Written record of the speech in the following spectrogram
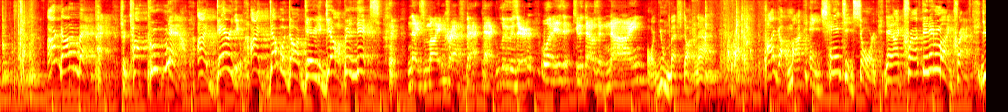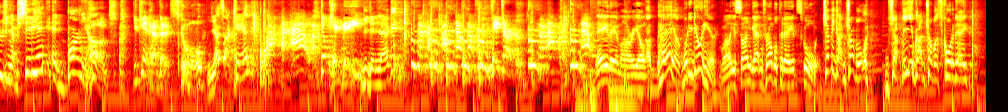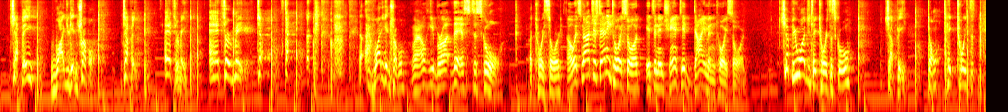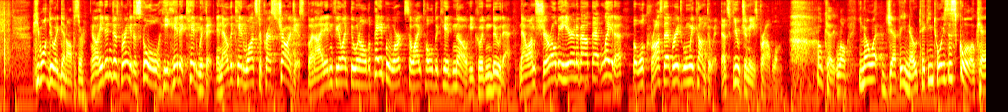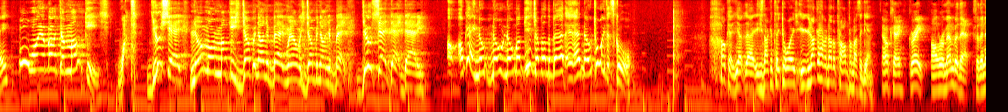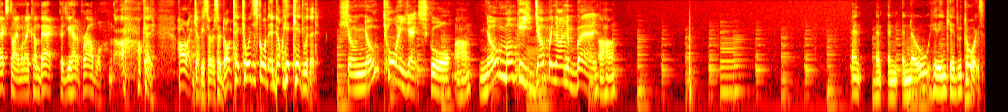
I got a backpack. So talk poop now. I dare you. I double dog dare you to get up in this. Nice Minecraft backpack, loser. What is it, 2009? Oh, you messed up now. I got my enchanted sword that I crafted in Minecraft using obsidian and Barney hugs. You can't have that at school. Yes, I can. Ow! Don't hit me! You didn't like it? Teacher! Hey there, Mario. Hey, uh, what are you doing here? well, your son got in trouble today at school. Jeffy got in trouble. Jeffy, you got in trouble at school today. Jeffy, why'd you get in trouble? Jeffy, answer me. Answer me. Jeff, stop. Uh, Why'd you get in trouble? Well, he brought this to school. A toy sword. Oh, it's not just any toy sword, it's an enchanted diamond toy sword. Jeffy, why'd you take toys to school? Jeffy, don't take toys to. He won't do it again, officer. Well, he didn't just bring it to school, he hit a kid with it, and now the kid wants to press charges. But I didn't feel like doing all the paperwork, so I told the kid no, he couldn't do that. Now, I'm sure I'll be hearing about that later, but we'll cross that bridge when we come to it. That's future me's problem. Okay, well, you know what, Jeffy? No taking toys to school, okay? Well, what about the monkeys? What? You said no more monkeys jumping on the bed when I was jumping on the bed. You said that, Daddy. Oh, okay, no, no, no monkeys jumping on the bed and, and no toys at school. Okay, yeah, uh, he's not gonna take toys. You're not gonna have another problem from us again. Okay, great. I'll remember that for the next time when I come back, because you had a problem. Okay, all right, Jeffy. So, so don't take toys to school and don't hit kids with it. So no toys at school. Uh huh. No monkeys jumping on the bed. Uh huh. And, and and no hitting kids with toys.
